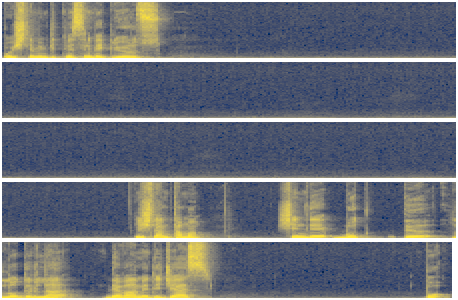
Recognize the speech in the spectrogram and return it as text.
Bu işlemin bitmesini bekliyoruz. İşlem tamam. Şimdi boot the loader'la devam edeceğiz. Bu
